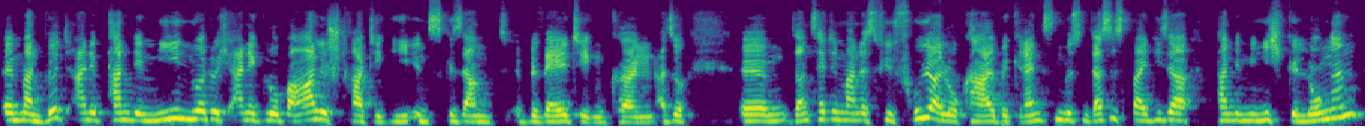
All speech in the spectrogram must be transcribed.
Äh, man wird eine Pandemie nur durch eine globale Strategie insgesamt bewältigen können. Also ähm, sonst hätte man es viel früher lokal begrenzen müssen. Das ist bei dieser Pandemie nicht gelungen.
